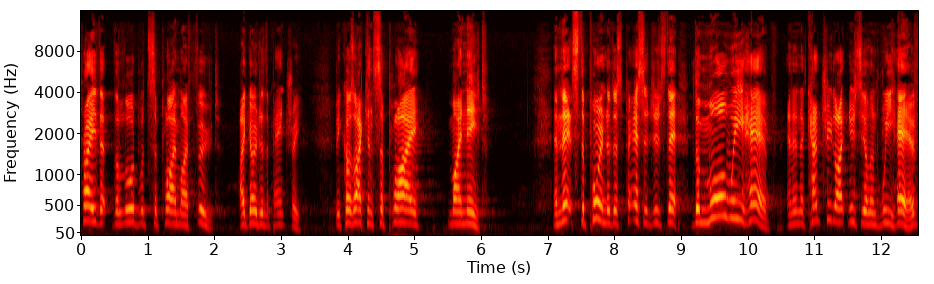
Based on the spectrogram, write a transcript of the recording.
pray that the Lord would supply my food. I go to the pantry because I can supply my need. And that's the point of this passage is that the more we have, and in a country like New Zealand we have,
